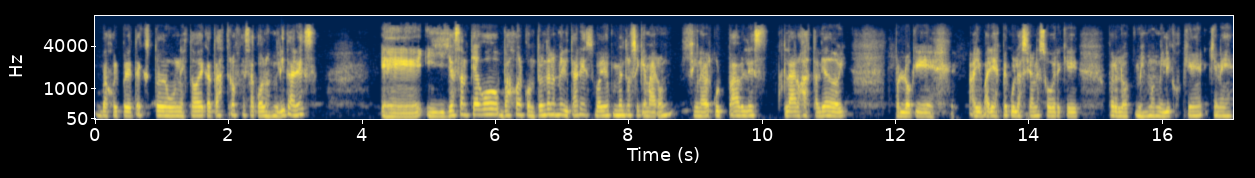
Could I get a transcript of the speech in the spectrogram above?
bajo el pretexto de un estado de catástrofe, sacó a los militares. Eh, y ya Santiago, bajo el control de los militares, varios metros se quemaron sin haber culpables claros hasta el día de hoy, por lo que hay varias especulaciones sobre que fueron los mismos milicos que, quienes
